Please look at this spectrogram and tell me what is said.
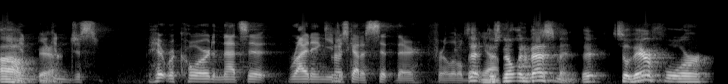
Oh, you, can, yeah. you can just hit record and that's it. Writing, you just got to sit there for a little bit. Yeah. There's no investment. So therefore,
